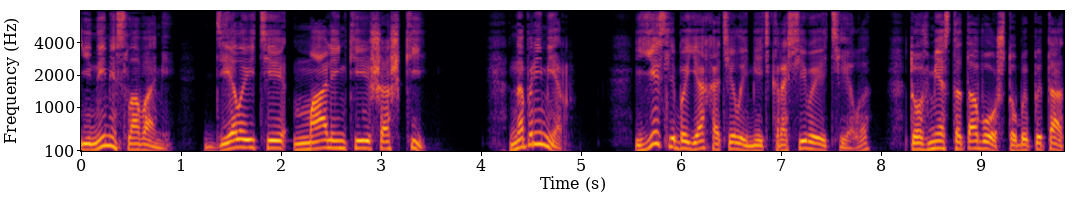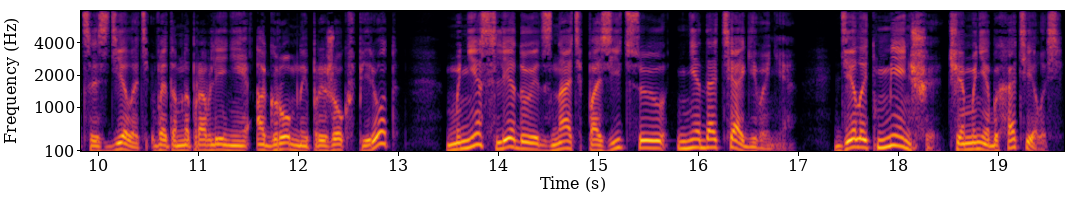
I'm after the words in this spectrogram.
Иными словами, делайте маленькие шажки. Например, если бы я хотел иметь красивое тело, то вместо того, чтобы пытаться сделать в этом направлении огромный прыжок вперед, мне следует знать позицию недотягивания, делать меньше, чем мне бы хотелось.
